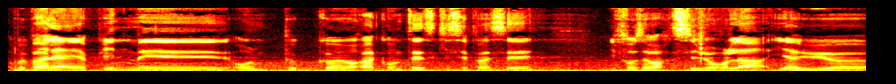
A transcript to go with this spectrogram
On peut pas aller à Irpine, mais on peut quand même raconter ce qui s'est passé. Il faut savoir que ces jours-là, il y a eu euh,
